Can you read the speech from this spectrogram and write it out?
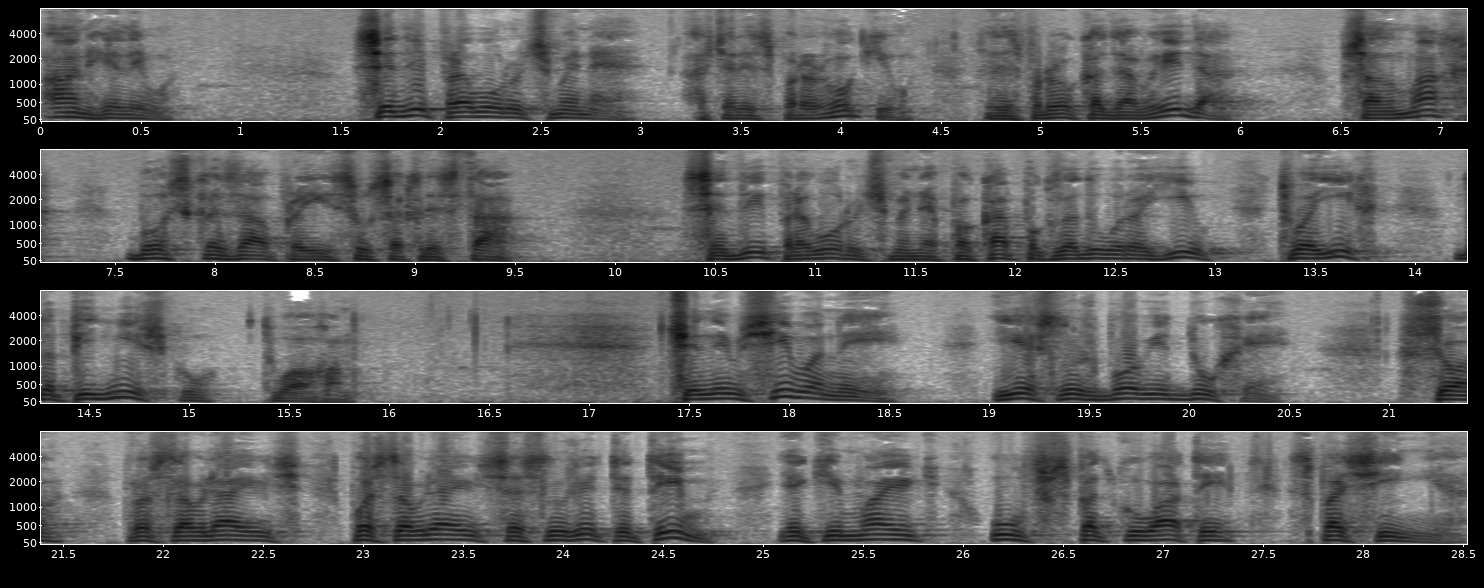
ангелів, сиди праворуч мене. А через пророків, через пророка Давида, в псалмах Бог сказав про Ісуса Христа. Сиди праворуч мене, поки покладу ворогів твоїх до підніжку Твого. Чи не всі вони є службові духи, що поставляються служити тим, які мають успадкувати спасіння?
